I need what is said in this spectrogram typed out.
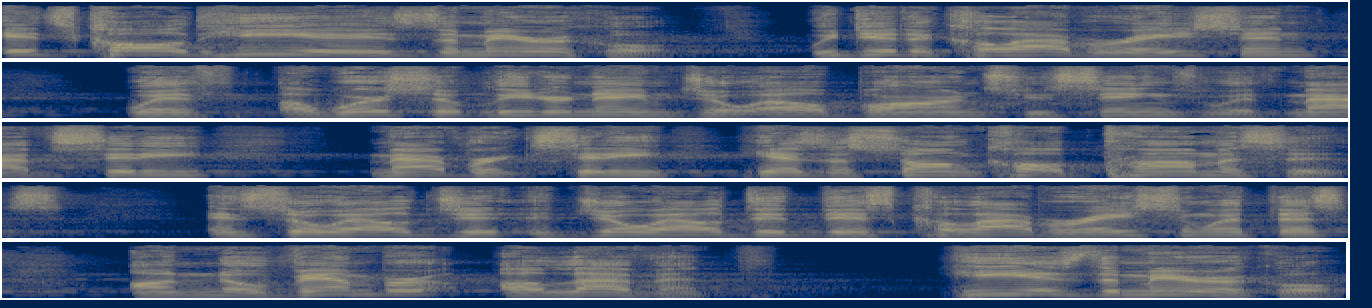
It's called He is the Miracle. We did a collaboration with a worship leader named Joel Barnes who sings with Mav City, Maverick City. He has a song called Promises. And so Joel did this collaboration with us on November 11th. He is the miracle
